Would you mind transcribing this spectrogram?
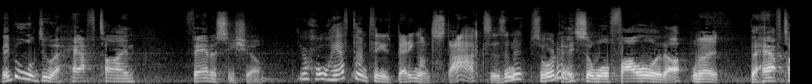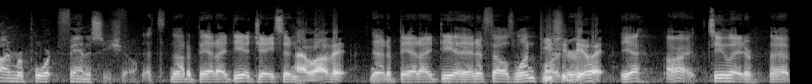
Maybe we'll do a halftime fantasy show. Your whole halftime thing is betting on stocks, isn't it? Sort of. Okay, so we'll follow it up with Right. The halftime report fantasy show. That's not a bad idea, Jason. I love it. Not a bad idea. The NFL's one partner. You should do it. Yeah. All right. See you later. Uh,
